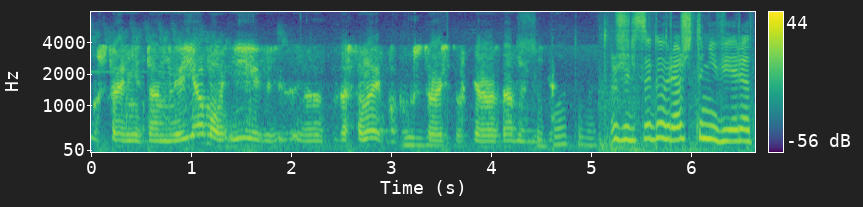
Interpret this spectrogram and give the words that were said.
устранить данную яму и э, восстановить благоустройство в первозданном. Жильцы говорят, что не верят.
